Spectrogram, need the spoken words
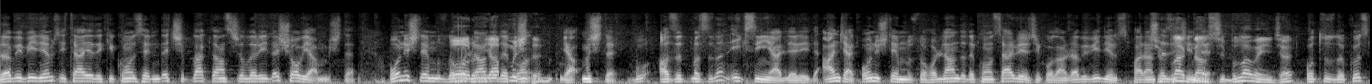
Robbie Williams İtalya'daki konserinde çıplak dansçılarıyla şov yapmıştı. 13 Temmuz'da Doğru, Hollanda'da yapmıştı. yapmıştı. Bu azıtmasının ilk sinyalleriydi. Ancak 13 Temmuz'da Hollanda'da konser verecek olan Robbie Williams parantez Çıplak içinde dansçı bulamayınca 39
